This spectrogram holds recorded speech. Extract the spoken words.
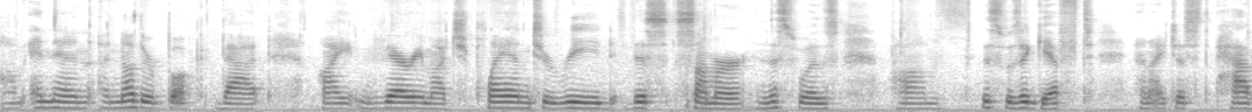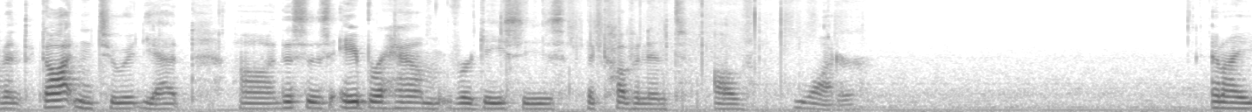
Um, and then another book that I very much plan to read this summer, and this was um, this was a gift, and I just haven't gotten to it yet. Uh, this is Abraham Verghese's The Covenant of Water and I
